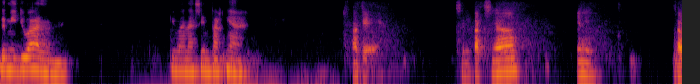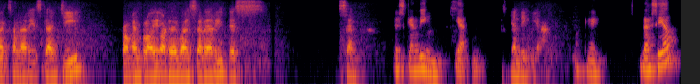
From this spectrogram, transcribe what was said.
Demi Juan. Gimana sintaknya? Oke. Sintaksnya ini. Select salaries gaji from employee ordered by salary this send Descending. Ya. sending ya. Oke. Berhasil?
